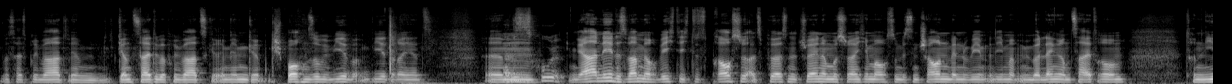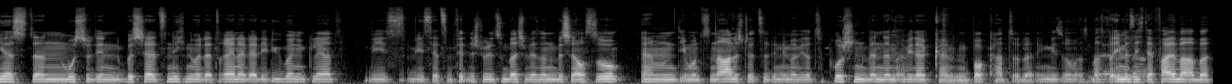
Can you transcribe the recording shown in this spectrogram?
was heißt privat, wir haben die ganze Zeit über Privates geredet, wir haben ge- gesprochen, so wie wir, wir drei jetzt. Ähm, Ja, das ist cool. ja, nee, das war mir auch wichtig. Das brauchst du als Personal Trainer, musst du eigentlich immer auch so ein bisschen schauen, wenn du mit jemandem über längeren Zeitraum trainierst, dann musst du den, du bist ja jetzt nicht nur der Trainer, der dir die Übungen erklärt, wie es, wie es jetzt im Fitnessstudio zum Beispiel wäre, sondern bist ja auch so, ähm, die emotionale Stütze, den immer wieder zu pushen, wenn der mal wieder keinen Bock hat oder irgendwie sowas, was Ja, bei ihm jetzt nicht der Fall war, aber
